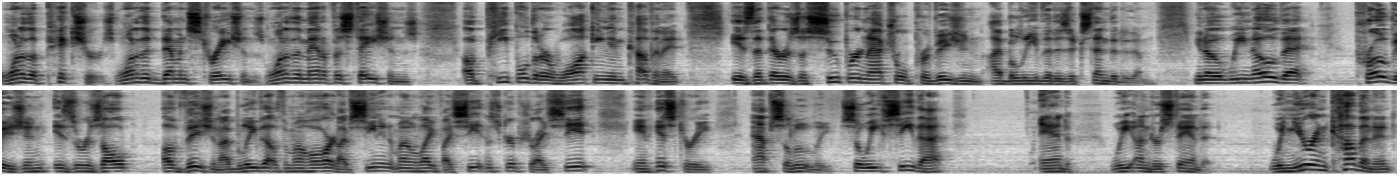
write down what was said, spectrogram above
one of the pictures, one of the demonstrations, one of the manifestations of people that are walking in covenant is that there is a supernatural provision, I believe, that is extended to them. You know, we know that provision is the result of vision. I believe that with my heart. I've seen it in my own life. I see it in scripture. I see it in history. Absolutely. So we see that and we understand it. When you're in covenant,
